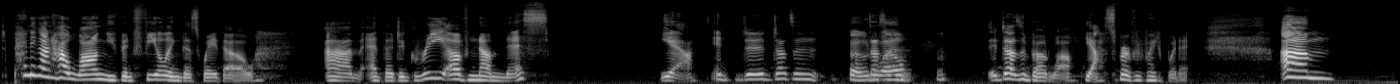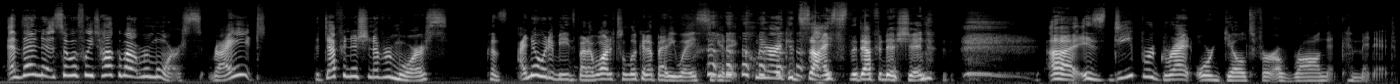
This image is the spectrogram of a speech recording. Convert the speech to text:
Depending on how long you've been feeling this way, though, um, and the degree of numbness, yeah, it, it doesn't Bode doesn't, well. it doesn't bode well. Yeah, it's a perfect way to put it. Um, and then, so if we talk about remorse, right? The definition of remorse, because I know what it means, but I wanted to look it up anyways to get it clear and concise, the definition, uh, is deep regret or guilt for a wrong committed.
